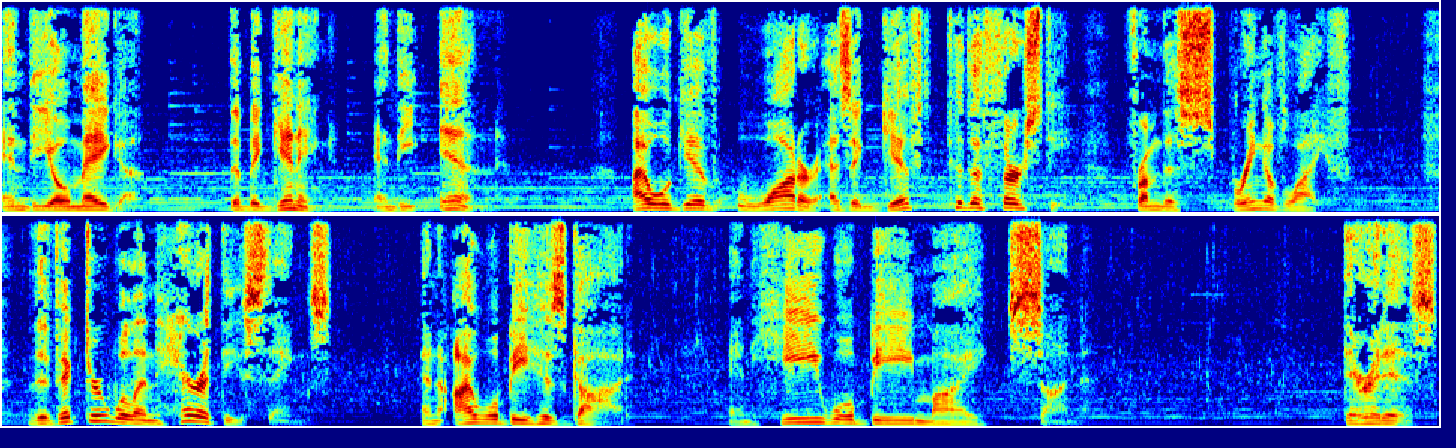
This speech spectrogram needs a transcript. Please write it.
and the Omega, the beginning and the end. I will give water as a gift to the thirsty from the spring of life. The victor will inherit these things, and I will be his God, and he will be my son. There it is.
